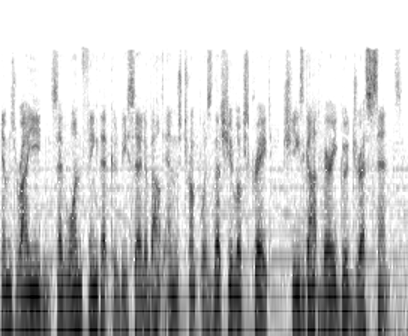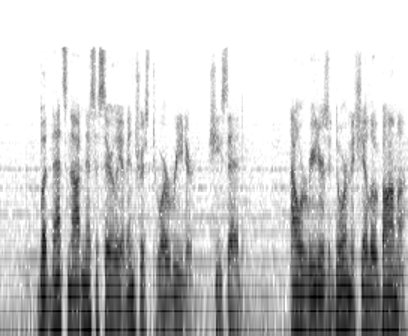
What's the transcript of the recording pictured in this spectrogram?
Ms. Rieden said one thing that could be said about Ms. Trump was that she looks great, she's got very good dress sense. But that's not necessarily of interest to our reader, she said. Our readers adore Michelle Obama,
